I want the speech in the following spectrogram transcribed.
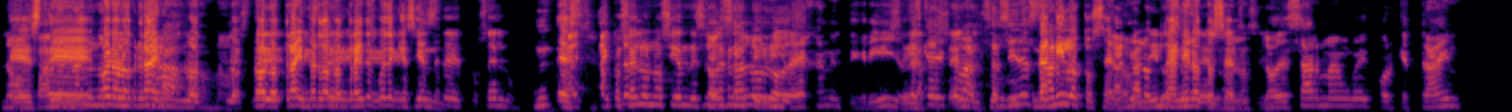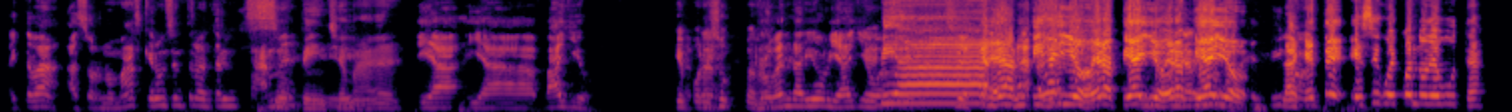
no, este, bueno, lo traen, no, lo, no, lo traen, perdón, lo traen después de que ascienden. Este Toselo. Es, Toselo no asciende, lo dejan en Tigrillo. lo dejan en Tigrillo. es que Toselo, así Danilo Toselo. Danilo, Danilo Toselo. Lo desarman, güey, porque traen, ahí te va, a Sornomás, que era un centro delantero infame. Su pinche madre. Y a, y a Bayo que por eso pues, Rubén Darío Viallo. Era Piallo, era Piallo, era Piallo. La gente, ese güey cuando debuta,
